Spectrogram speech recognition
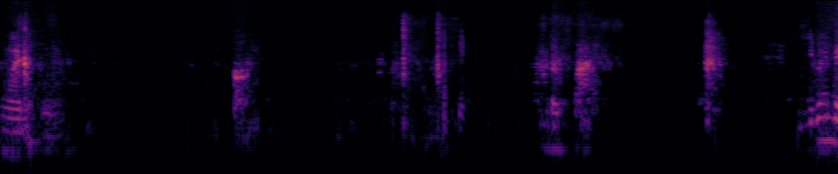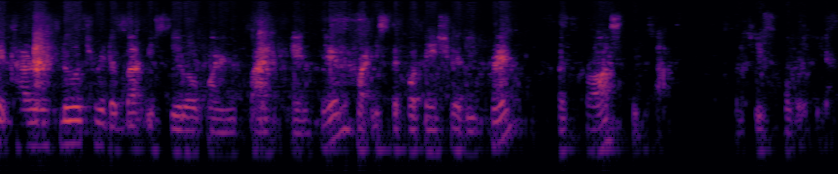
1 ohm. Number five. Given the current flow through the bulb is 0.5 ampere, what is the potential difference across the bulb, which is over here?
